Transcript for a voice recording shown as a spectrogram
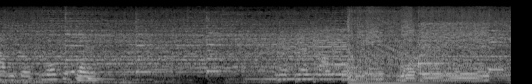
how we go to.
